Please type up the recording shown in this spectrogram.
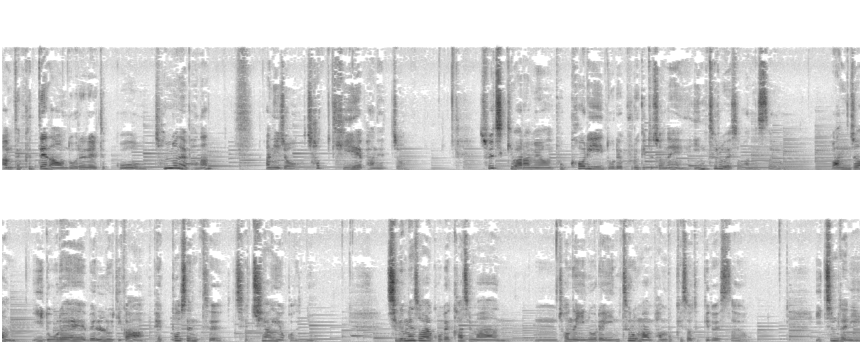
아무튼 그때 나온 노래를 듣고 첫눈에 반한? 아니죠. 첫 귀에 반했죠. 솔직히 말하면 보컬이 노래 부르기도 전에 인트로에서 반했어요. 완전 이 노래의 멜로디가 100%제 취향이었거든요. 지금에서야 고백하지만 음, 저는 이 노래 인트로만 반복해서 듣기도 했어요. 이쯤 되니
